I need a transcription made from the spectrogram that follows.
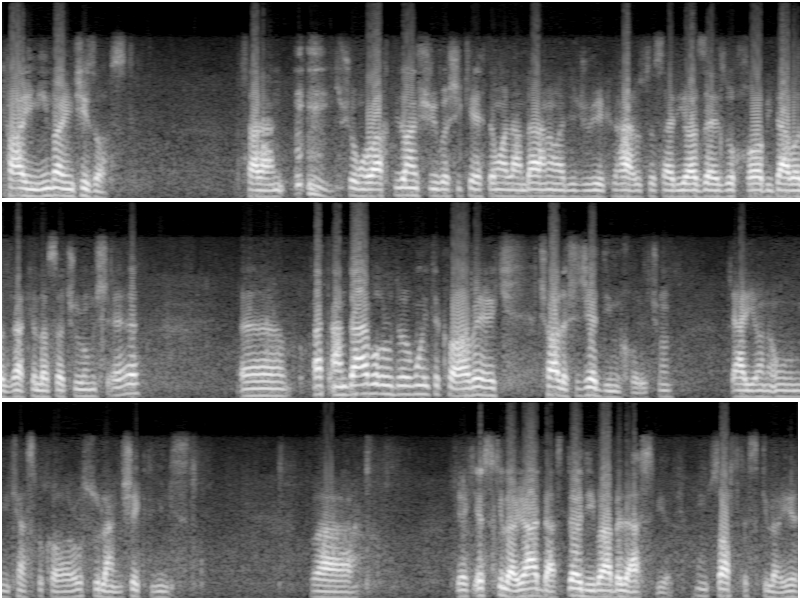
timing و این چیزاست. مثلا شما وقتی دانشجوی باشی که احتمالا برنامه جوریه که هر روز سر 11 ظهر خوابی 12 کلاسات شروع میشه قطعا در ورود و محیط کار به یک چالش جدی می‌خوری چون جریان عمومی کسب و کار اصولا شکلی نیست و یک skill ایی از دست دادی و به دست بیاری. اون soft skill ایی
